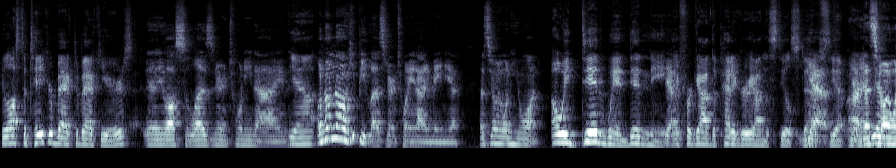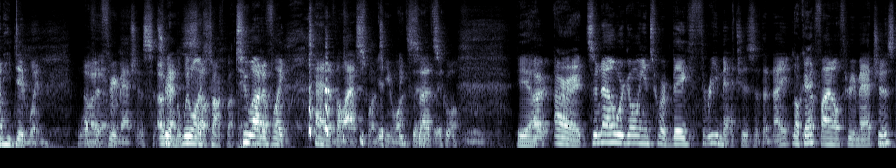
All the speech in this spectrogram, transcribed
he lost to Taker back to back years. And he lost to Lesnar in 29. Yeah. Oh, no, no, he beat Lesnar in 29 in Mania. That's the only one he won. Oh, he did win, didn't he? Yeah. I forgot the pedigree on the steel steps. yeah, Yep. yeah right, that's yeah. the only one he did win of the three matches. Sure, okay, but we don't so to talk about that. Two out of like 10 of the last ones he won, so that's cool. Yeah. All right. All right. So now we're going into our big three matches of the night. Okay. The final three matches.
